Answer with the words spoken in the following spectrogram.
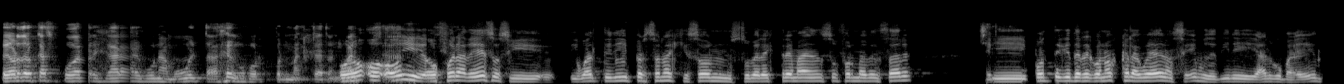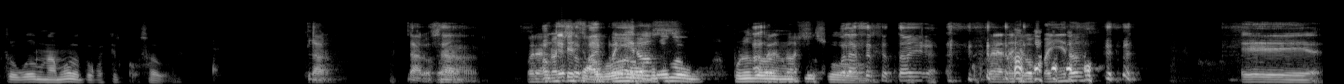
peor de los casos, puedo arriesgar alguna multa, algo por, por maltrato animal. O, oye, o fuera de eso, si igual tenéis personas que son súper extremas en su forma de pensar, y ponte que te reconozca la weá, no sé, pues te tire algo para adentro, weón, un amor o cualquier cosa, weón. Claro, claro, o sea. Buenas noches, compañeros. Hola, Sergio, estaba llegando. Buenas noches, compañeros. Eh,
